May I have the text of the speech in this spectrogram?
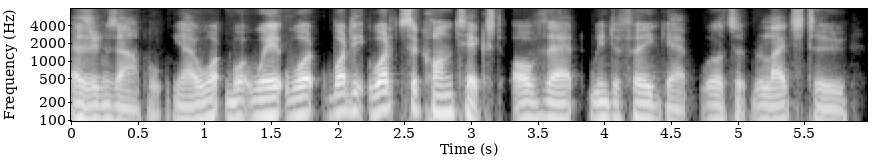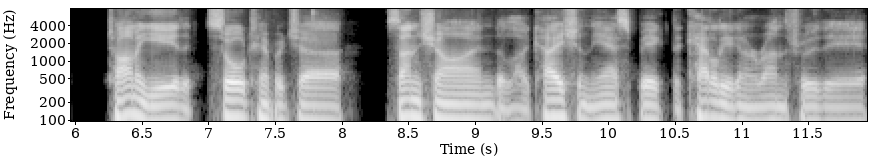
as an example, you know, what what where what what what's the context of that winter feed gap? Well, it relates to time of year, the soil temperature, sunshine, the location, the aspect, the cattle you're going to run through there,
